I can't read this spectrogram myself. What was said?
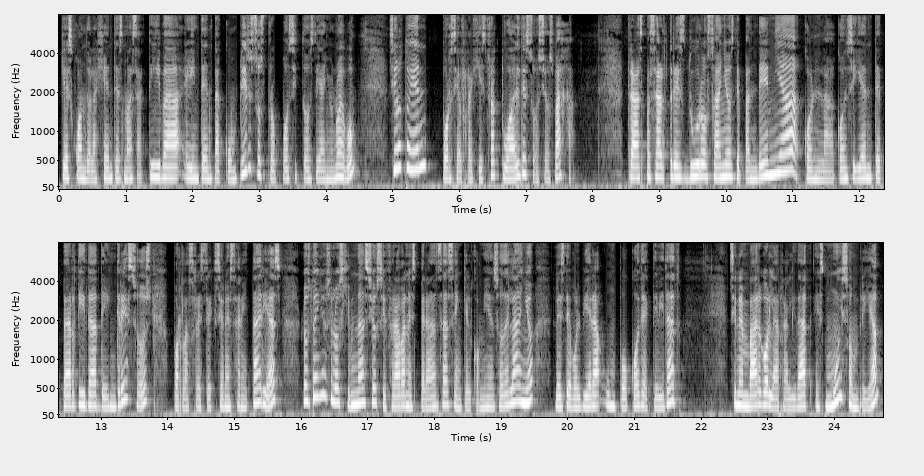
que es cuando la gente es más activa e intenta cumplir sus propósitos de año nuevo, sino también por si el registro actual de socios baja. Tras pasar tres duros años de pandemia, con la consiguiente pérdida de ingresos por las restricciones sanitarias, los dueños de los gimnasios cifraban esperanzas en que el comienzo del año les devolviera un poco de actividad. Sin embargo, la realidad es muy sombría,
